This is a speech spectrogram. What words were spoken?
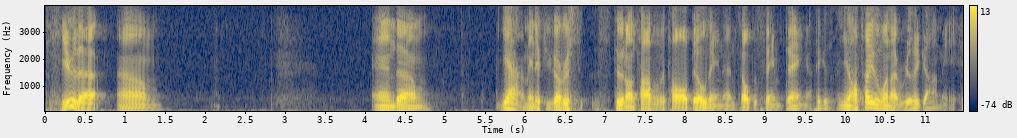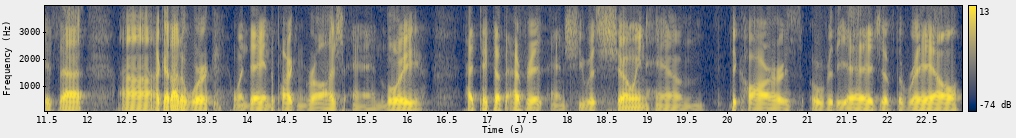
to hear that. Um, and um, yeah, I mean, if you've ever s- stood on top of a tall building and felt the same thing, I think it's you know I'll tell you the one that really got me is that uh, I got out of work one day in the parking garage and Lori had picked up Everett and she was showing him the cars over the edge of the rail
